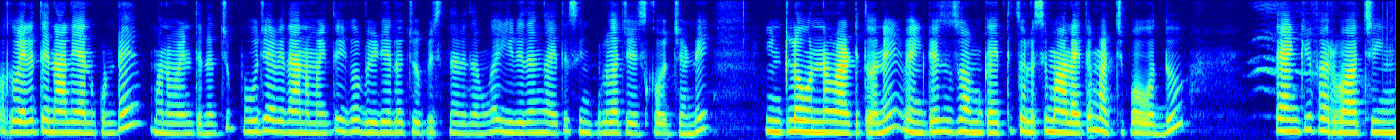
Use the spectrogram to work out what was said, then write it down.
ఒకవేళ తినాలి అనుకుంటే మనమైనా తినొచ్చు. పూజ విధానం అయితే ఇగో వీడియోలో చూపిస్తున్న విధంగా ఈ విధంగా అయితే సింపుల్గా చేసుకోవచ్చండి. ఇంట్లో ఉన్న వాటితోనే వెంకటేశ్వర స్వామికి అయితే తులసి మాల అయితే మర్చిపోవద్దు. థ్యాంక్ యూ ఫర్ వాచింగ్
